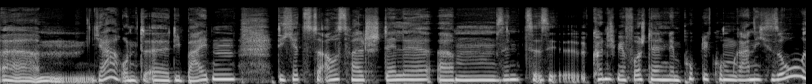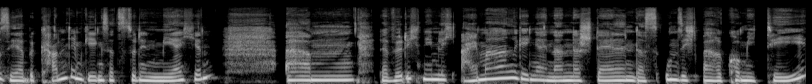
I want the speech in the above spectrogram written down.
Ähm, ja, und äh, die beiden, die ich jetzt zur Auswahl stelle, ähm, sind, sie, könnte ich mir vorstellen, dem Publikum gar nicht so sehr bekannt im Gegensatz zu den Märchen. Ähm, da würde ich nämlich einmal gegeneinander stellen das Unsichtbare Komitee.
